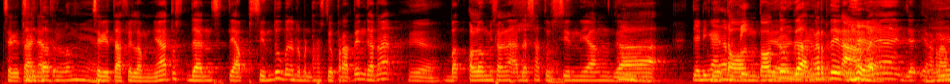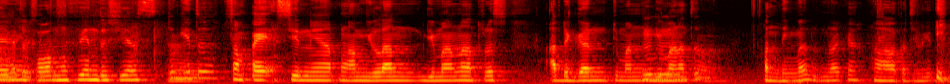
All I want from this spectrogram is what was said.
ceritanya Cerita filmnya. cerita filmnya terus dan setiap scene tuh benar-benar harus diperhatiin karena Iya. ba- kalau misalnya ada satu scene yang enggak Jadi nggak ngerti. ditonton tuh nggak ngerti nah makanya j- yang Iya ramai nih, tuh kalau movie enthusiast tuh gitu sampai scene-nya pengambilan gimana terus adegan cuman gimana tuh penting banget mereka hal, kecil gitu. Ih,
